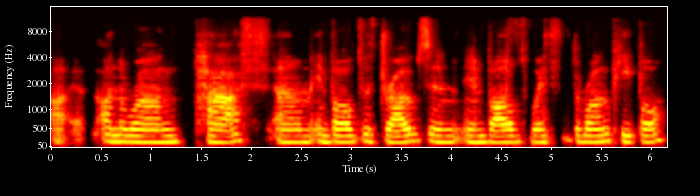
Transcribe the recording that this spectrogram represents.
uh, on the wrong path, um, involved with drugs and involved with the wrong people.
